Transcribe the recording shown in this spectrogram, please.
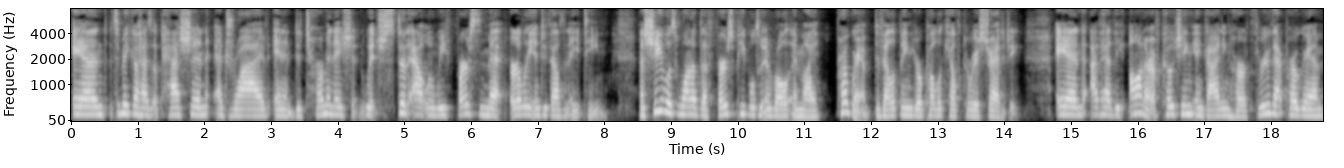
And Tamiko has a passion, a drive, and a determination, which stood out when we first met early in 2018. Now, she was one of the first people to enroll in my program, Developing Your Public Health Career Strategy. And I've had the honor of coaching and guiding her through that program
